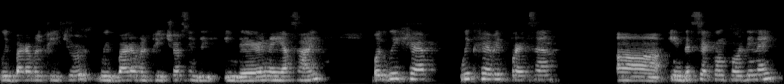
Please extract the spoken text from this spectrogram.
with variable features with variable features in the in the RNA aside, but we have we have it present uh, in the second coordinate.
